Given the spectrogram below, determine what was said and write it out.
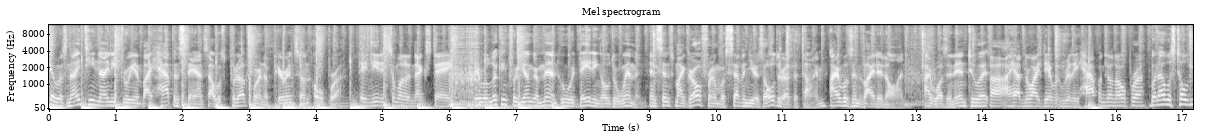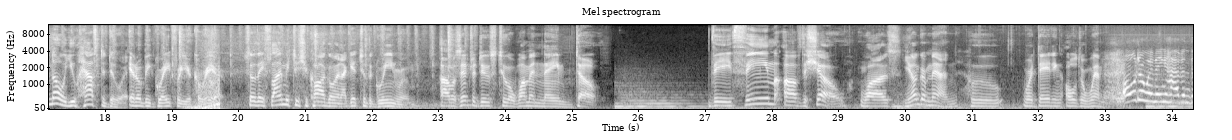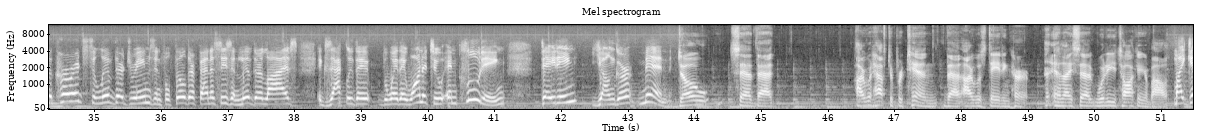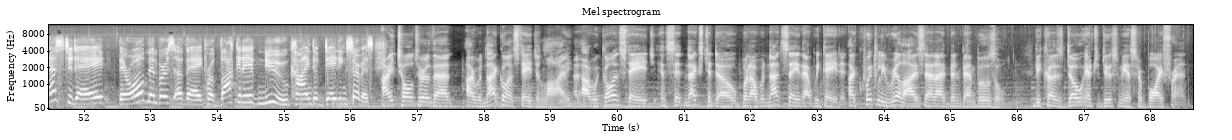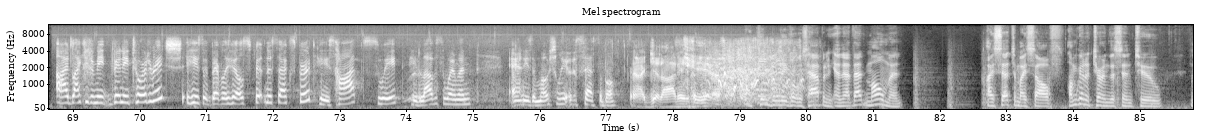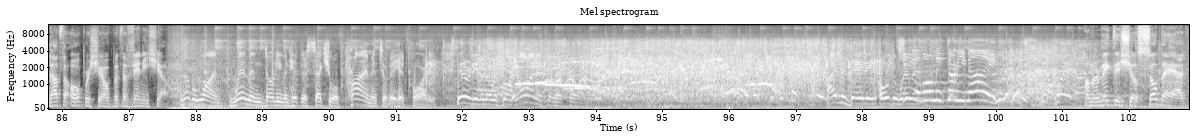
It was 1993, and by happenstance, I was put up for an appearance on Oprah. They needed someone the next day. They were looking for younger men who were dating older women. And since my girlfriend was seven years older at the time, I was invited on. I wasn't into it. Uh, I had no idea what really happened on Oprah. But I was told, no, you have to do it. It'll be great for your career. So they fly me to Chicago, and I get to the green room. I was introduced to a woman named Doe. The theme of the show was younger men who were dating older women. Older women having the courage to live their dreams and fulfill their fantasies and live their lives exactly the, the way they wanted to, including dating younger men. Doe said that I would have to pretend that I was dating her. And I said, What are you talking about? My guests today, they're all members of a provocative new kind of dating service. I told her that I would not go on stage and lie. I would go on stage and sit next to Doe, but I would not say that we dated. I quickly realized that I'd been bamboozled because Doe introduced me as her boyfriend. I'd like you to meet Vinnie Tortorich. He's a Beverly Hills fitness expert. He's hot, sweet, he loves women and he's emotionally accessible. Ah, get out of here. I couldn't believe what was happening. And at that moment, I said to myself, I'm going to turn this into not the Oprah show, but the Vinny show. Number one, women don't even hit their sexual prime until they hit 40. They don't even know what's going on until they're 40. I've been dating older women. Gee, I'm only 39. I'm going to make this show so bad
